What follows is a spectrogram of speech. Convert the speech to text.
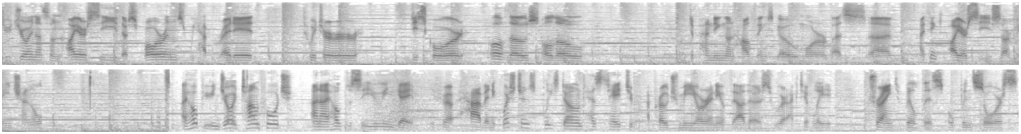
do join us on IRC. There's forums, we have Reddit, Twitter, Discord, all of those. Although, depending on how things go, more or less, uh, I think IRC is our main channel. I hope you enjoyed Townforge, and I hope to see you in game. If you have any questions, please don't hesitate to approach me or any of the others who are actively trying to build this open source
